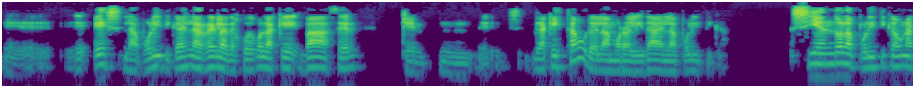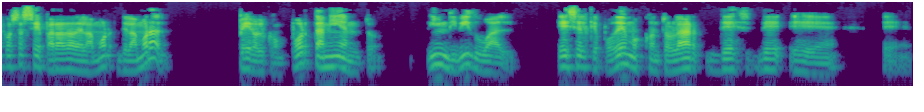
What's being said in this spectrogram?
es la política, es la regla de juego la que va a hacer que, mm, eh, la que instaure la moralidad en la política, siendo la política una cosa separada de la, de la moral. Pero el comportamiento individual es el que podemos controlar desde, eh, eh,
